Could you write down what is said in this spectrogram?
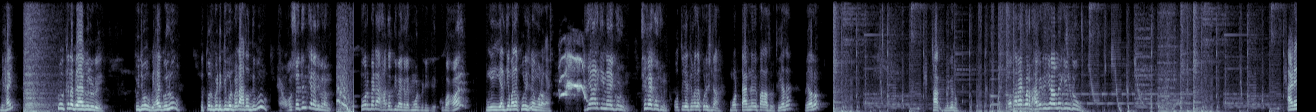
বেহাই? তুই কেন বিহাই করলু রে? তুই যে মোক বিহাই তো তোর বেটি কি মোর বেটা হাতত দিব? হ্যাঁ অবশ্যই দিন কেনা দিবে না। তোর বেটা হাতত দিবা গেলে মোর দিয়ে কুবা হয়? এই ইয়ার কি মজা করিস না মোর আগায়? ইয়ার কি নাই করুম? সেটাই কচুম ও তুই ইয়ার কি মজা করিস না? মোর টাইম নেবে পালাসু ঠিক আছে? বুঝালো থাক বেগেনু কথাটা একবার ভাবি দেখে হলে কিন্তু। আরে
